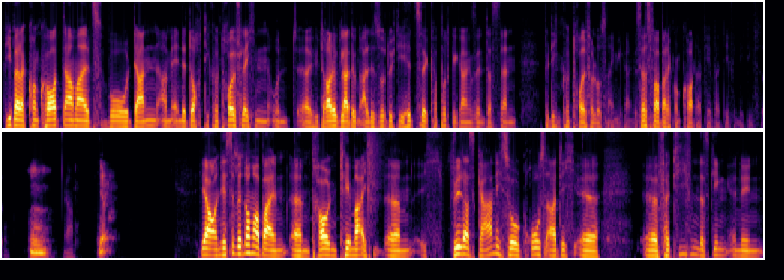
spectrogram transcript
wie bei der Concorde damals, wo dann am Ende doch die Kontrollflächen und äh, Hydraulikleitung alle so durch die Hitze kaputt gegangen sind, dass dann wirklich ein Kontrollverlust eingegangen ist. Das war bei der Concorde auf jeden Fall definitiv so. Mhm. Ja. ja. Ja, und jetzt sind wir nochmal bei einem ähm, traurigen Thema. Ich, ähm, ich will das gar nicht so großartig äh, äh, vertiefen. Das ging in den,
